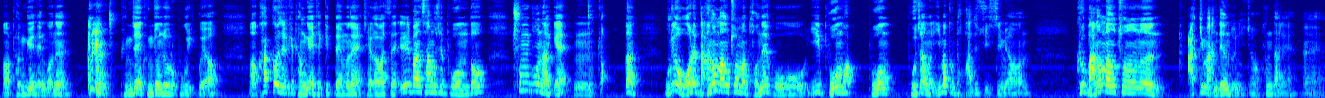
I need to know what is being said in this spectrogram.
어, 변경이 된 거는 굉장히 긍정적으로 보고 있고요. 어, 카카오에서 이렇게 변경이 됐기 때문에 제가 봤을 때 일반 사무실 보험도 충분하게 음, 조, 그러니까 우리가 월에 만 원, 만 오천 원만 더 내고 이 보험 화- 보험 보장을 이만큼 더 받을 수 있으면 그 만 원, 만 오천 원은 아끼면 안 되는 돈이죠 한 달에. 예,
